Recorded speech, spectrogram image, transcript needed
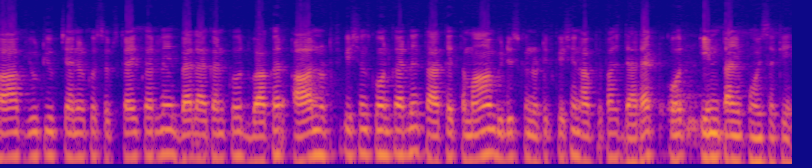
आप यूट्यूब चैनल को सब्सक्राइब कर लें, बेल आइकन को दबाकर आल नोटिफिकेशन को ऑन कर लें ताकि तमाम वीडियोस के नोटिफिकेशन आपके पास डायरेक्ट और इन टाइम पहुँच सके।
